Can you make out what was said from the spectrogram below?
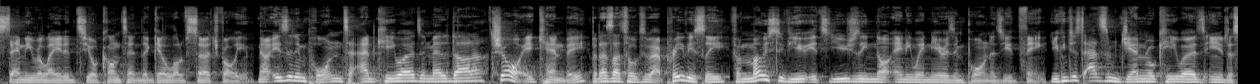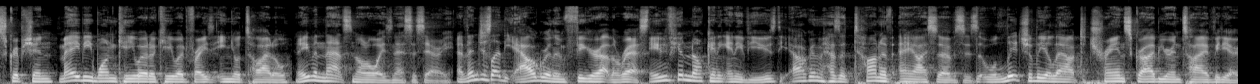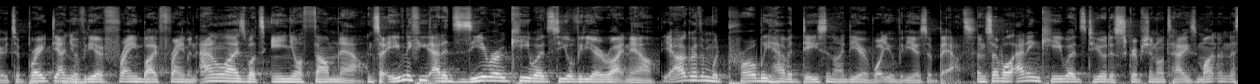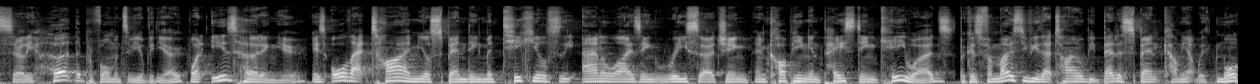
semi related to your content that get a lot of search volume. Now, is it important to add keywords and metadata? Sure, it can be, but as I talked about previously, for most of you, it's usually not anywhere near as important as you'd think. You can just add some general keywords in your description, maybe one keyword or keyword phrase in your title, and even that's not always necessary. And then just let the algorithm figure out the rest. Even if you're not getting any any views, the algorithm has a ton of AI services that will literally allow it to transcribe your entire video, to break down your video frame by frame and analyze what's in your thumbnail. And so even if you added zero keywords to your video right now, the algorithm would probably have a decent idea of what your video is about. And so while adding keywords to your description or tags might not necessarily hurt the performance of your video, what is hurting you is all that time you're spending meticulously analyzing, researching, and copying and pasting keywords, because for most of you, that time would be better spent coming up with more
